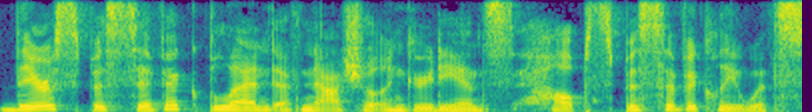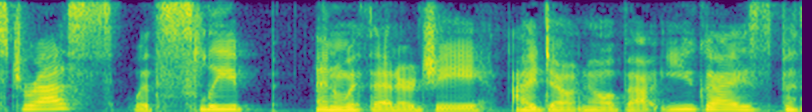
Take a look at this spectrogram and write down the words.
Their specific blend of natural ingredients helps specifically with stress, with sleep, and with energy. I don't know about you guys, but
